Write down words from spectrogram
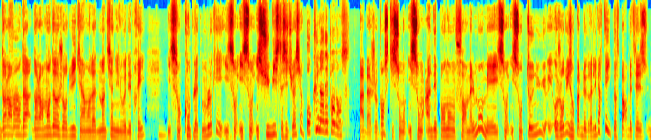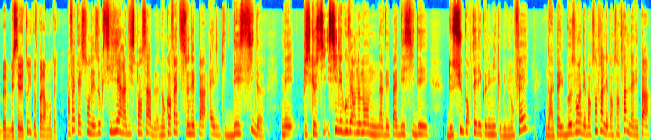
Dans leur mandat, dans leur mandat aujourd'hui, qui est un mandat de maintien du niveau des prix, ils sont complètement bloqués. Ils sont, ils sont, ils subissent la situation. Aucune indépendance. Ah bah je pense qu'ils sont, ils indépendants formellement, mais ils sont, ils sont tenus. Aujourd'hui, ils n'ont pas de degré de liberté. Ils peuvent pas baisser, les taux, ils peuvent pas les remonter. En fait, elles sont des auxiliaires indispensables. Donc en fait, ce n'est pas elles qui décident, mais puisque si, les gouvernements n'avaient pas décidé de supporter l'économie comme ils l'ont fait, ils n'auraient pas eu besoin des banques centrales. Les banques centrales n'allaient pas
